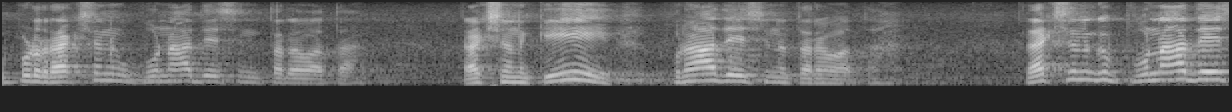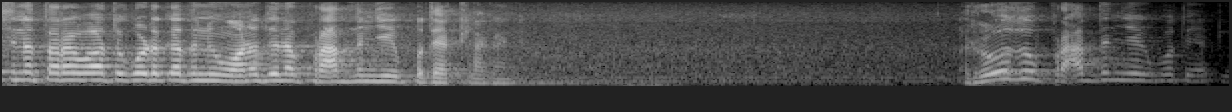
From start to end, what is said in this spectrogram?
ఇప్పుడు రక్షణకు పునాది వేసిన తర్వాత రక్షణకి పునాది వేసిన తర్వాత రక్షణకు పునాది వేసిన తర్వాత కూడా కదా నువ్వు అనుదిన ప్రార్థన చేయకపోతే ఎట్లాగండి? రోజు ప్రార్థన చేయకపోతే ఎట్లా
